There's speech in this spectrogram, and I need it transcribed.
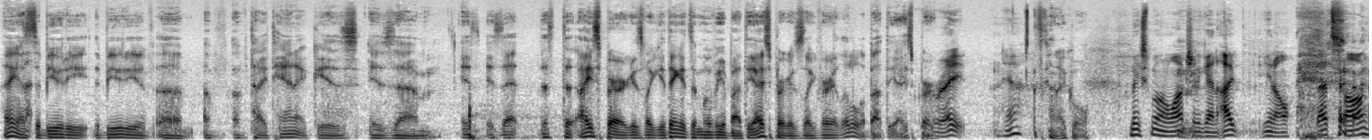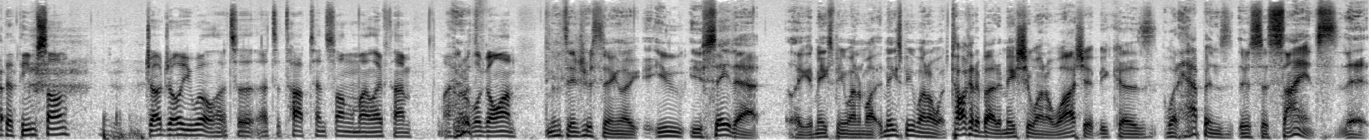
I think that's the beauty. The beauty of um of, of Titanic is is um, is, is that the, the iceberg is like you think it's a movie about the iceberg. It's like very little about the iceberg. right yeah It's kind of cool. Makes me want to watch it again. I, you know, that song, the theme song, judge all you will. That's a that's a top ten song of my lifetime. My heart will go on. It's interesting. Like you, you say that, like it makes me want to. It makes me want to talking about it. Makes you want to watch it because what happens? There's a science that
